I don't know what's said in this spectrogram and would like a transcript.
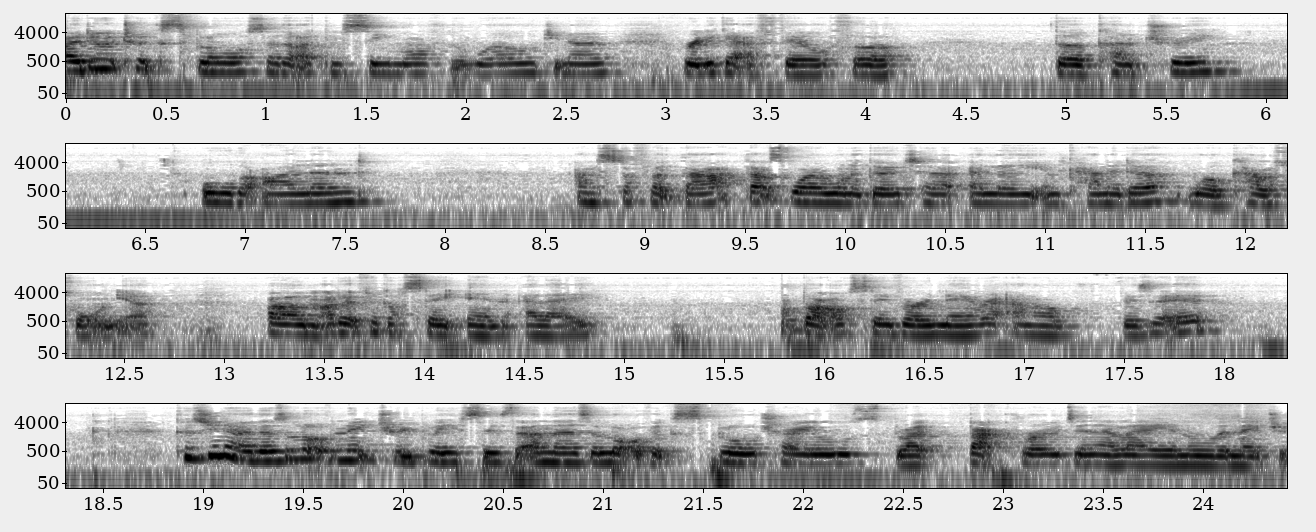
I do it to explore so that I can see more of the world, you know, really get a feel for the country or the island and stuff like that. That's why I want to go to LA in Canada, well California. Um, I don't think I'll stay in LA, but I'll stay very near it and I'll visit it. Because you know there's a lot of naturey places and there's a lot of explore trails like back roads in LA and all the nature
